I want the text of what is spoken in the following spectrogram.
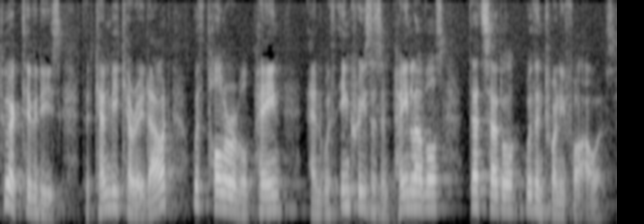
to activities that can be carried out with tolerable pain and with increases in pain levels that settle within 24 hours.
